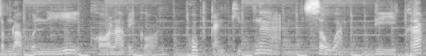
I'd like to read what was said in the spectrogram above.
สำหรับวันนี้ขอลาไปก่อน พบกันคลิปหน้า สวัสดีครับ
